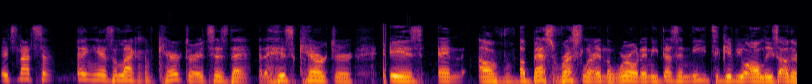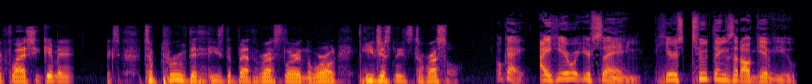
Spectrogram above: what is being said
it's not saying he has a lack of character. It says that his character is an a, a best wrestler in the world, and he doesn't need to give you all these other flashy gimmicks to prove that he's the best wrestler in the world. He just needs to wrestle. Okay, I hear what you're saying. Here's two things that I'll give you.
